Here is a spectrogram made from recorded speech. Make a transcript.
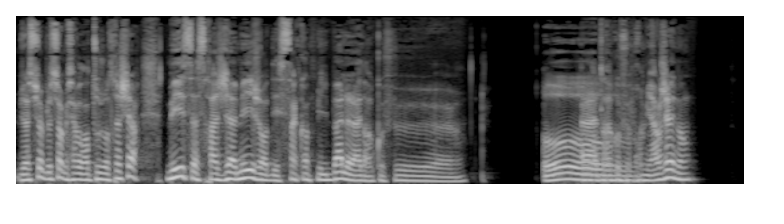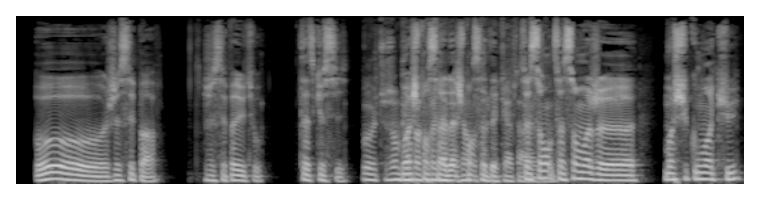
bien sûr, bien sûr, mais ça vaudra toujours très cher. Mais ça sera jamais genre des 50 000 balles à la Dracofeu, euh, Oh, à la Dracofeu première gène. Hein. oh, je sais pas. Je sais pas du tout. Peut-être que si. Ouais, de toute façon, on peut Moi, je pense à, je pense à des. cas, De toute façon, moi, je, moi, je suis convaincu.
